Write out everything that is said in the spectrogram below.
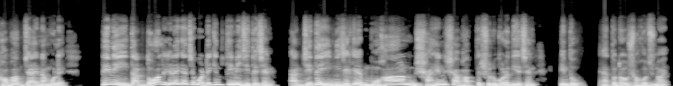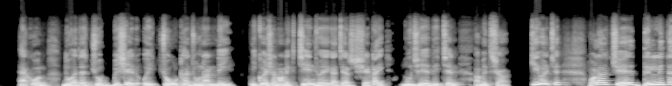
স্বভাব যায় না মোলে। তিনি তার দল হেরে গেছে বটে কিন্তু তিনি জিতেছেন। আর জিতেই নিজেকে মহান শাহিনশাহ ভাবতে শুরু করে দিয়েছেন। কিন্তু এতটাও সহজ নয়। এখন দু হাজার চব্বিশের ওই চৌঠা জুন আর নেই। ইকুয়েশন অনেক চেঞ্জ হয়ে গেছে আর সেটাই বুঝিয়ে দিচ্ছেন অমিত শাহ। কি হয়েছে? বলা হচ্ছে দিল্লিতে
